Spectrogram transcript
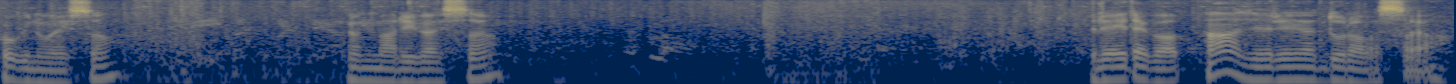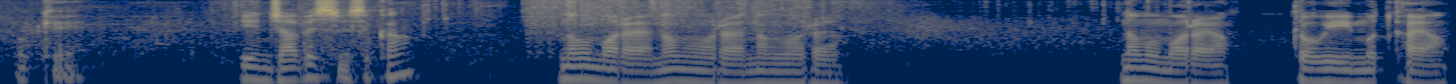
거기 누가 있어? 몇 마리가 있어요? 레이더가 없... 아, 레이더 돌아왔어요. 오케이. 얘는 잡을 수 있을까? 너무 멀어요, 너무 멀어요, 너무 멀어요. 너무 멀어요. 거기 못 가요.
